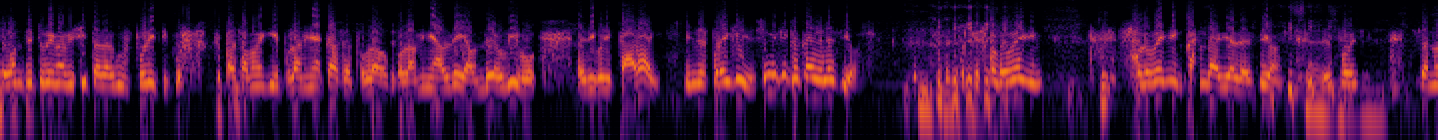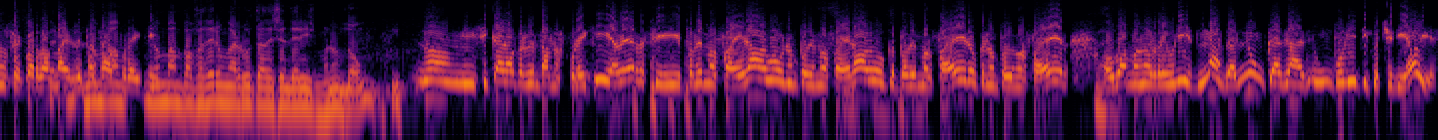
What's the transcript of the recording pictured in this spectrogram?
eu onte tuve unha visita de algúns políticos que pasaban aquí pola miña casa, pola, pola miña aldea onde eu vivo, e digo, carai, vindes por aquí, significa que hai eleccións. Porque só lo veñen, só lo veñen cando hai eleccións. Claro, Despois, sí, sí xa non se acordan máis de pasar van, por aquí. Non van para facer unha ruta de senderismo, non? Non. Non, ni siquiera presentarnos por aquí, a ver se si podemos faer algo, non podemos faer algo, que podemos faer ou que non podemos faer, claro. ou vámonos reunir, nada, nunca un político che diría, oyes,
